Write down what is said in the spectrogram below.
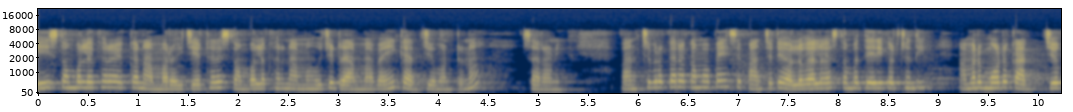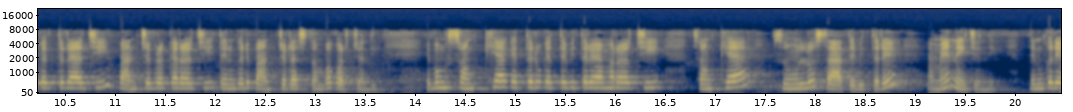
ଏହି ସ୍ତମ୍ଭ ଲେଖର ଏକ ନାମ ରହିଛି। ଏଠାରେ ସ୍ତମ୍ଭ ଲେଖର ନାମ ହେଉଛି ଡ୍ରାମା ପାଇଁ କାର୍ଯ୍ୟ ବଣ୍ଟନ ସାରଣୀ। ପାଞ୍ଚ ପ୍ରକାର କାମ ପାଇଁ ସେ ପାଞ୍ଚଟି ଅଲଗା ଅଲଗା ସ୍ତମ୍ଭ ତିଆରି କରିଛନ୍ତି। ଆମର ମୋଟ କାର୍ଯ୍ୟ କେତେଟା ଅଛି? ପାଞ୍ଚ ପ୍ରକାର ଅଛି। ତେଣୁକରି ପାଞ୍ଚଟା ସ୍ତମ୍ଭ କରିଛନ୍ତି। ଏବଂ ସଂଖ୍ୟା କେତେରୁ କେତେ ଭିତରେ ଆମର ଅଛି? ସଂଖ୍ୟା ଶୂନରୁ ସାତ ଭିତରେ ଆମେ ନେଇଛନ୍ତି। ତେଣୁକରି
